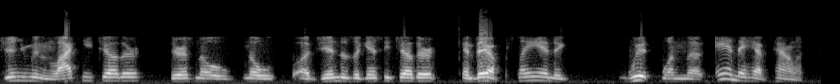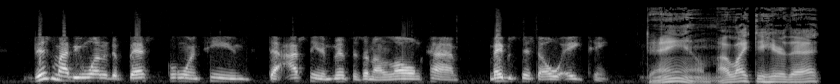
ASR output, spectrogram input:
genuinely like each other. There's no no agendas against each other, and they're playing to- with one another, and they have talent. This might be one of the best scoring teams that I've seen in Memphis in a long time, maybe since the old 18. Damn, I like to hear that.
